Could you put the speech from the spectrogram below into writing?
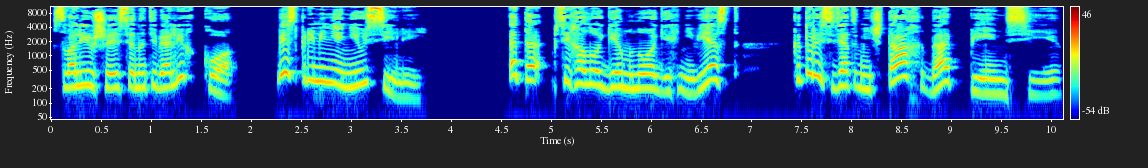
свалившаяся на тебя легко, без применения усилий. Это психология многих невест, которые сидят в мечтах до пенсии.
